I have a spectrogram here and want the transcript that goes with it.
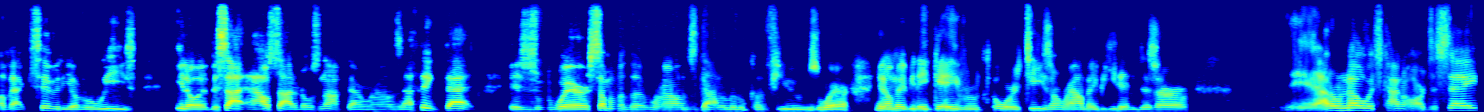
of activity of Ruiz. You know, beside outside of those knockdown rounds, and I think that is where some of the rounds got a little confused. Where you know maybe they gave Ortiz a round maybe he didn't deserve. Yeah, I don't know. It's kind of hard to say.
